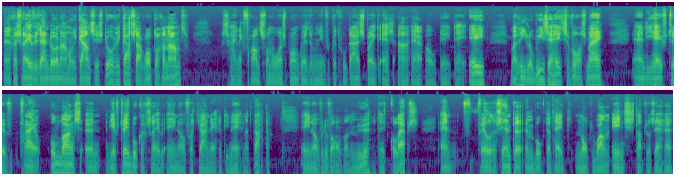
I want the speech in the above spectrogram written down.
eh, geschreven zijn door een Amerikaanse historica, Sarotte genaamd. Waarschijnlijk Frans van oorsprong, ik weet ook niet of ik het goed uitspreek. S-A-R-O-T-T-E. Marie-Louise heet ze volgens mij. En die heeft eh, vrij onlangs een, die heeft twee boeken geschreven. Eén over het jaar 1989. Eén over de val van de muur, dat heet Collapse. En veel recenter een boek dat heet Not One Inch. Dat wil zeggen,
